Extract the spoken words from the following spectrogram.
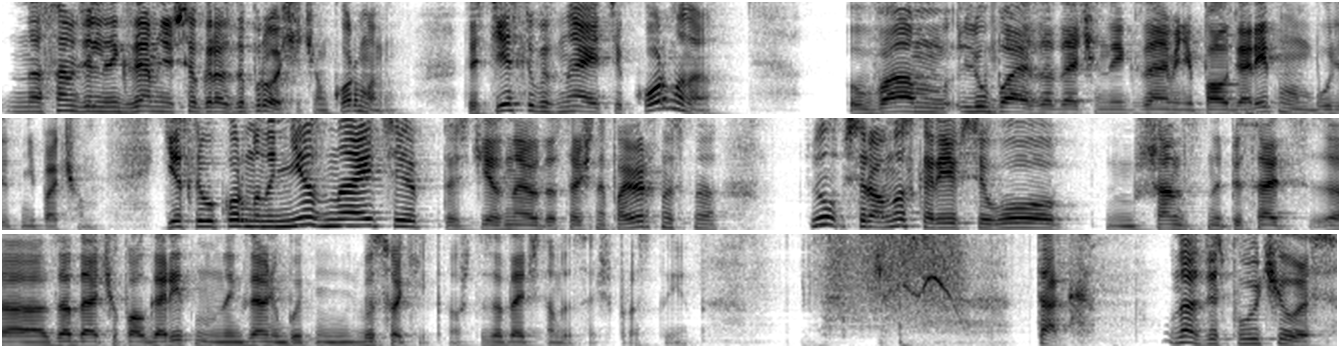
на самом деле на экзамене все гораздо проще, чем Корман. То есть если вы знаете Кормана, вам любая задача на экзамене по алгоритмам будет нипочем. Если вы Кормана не знаете, то есть я знаю достаточно поверхностно, ну, все равно, скорее всего, шанс написать э, задачу по алгоритмам на экзамене будет высокий, потому что задачи там достаточно простые. Так, у нас здесь получилось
